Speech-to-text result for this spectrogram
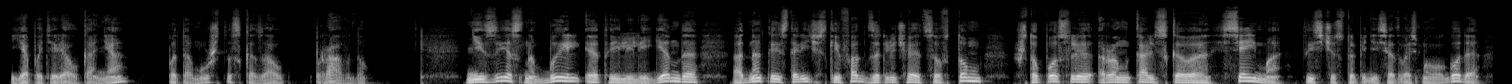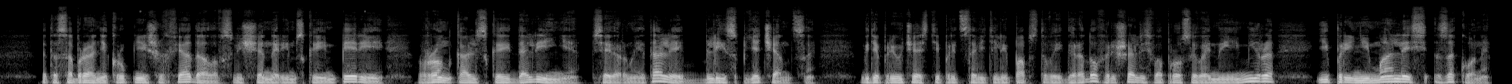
«Я потерял коня, потому что сказал правду». Неизвестно, быль это или легенда, однако исторический факт заключается в том, что после Ронкальского сейма 1158 года это собрание крупнейших феодалов Священной Римской империи в Ронкальской долине в Северной Италии, близ Пьяченцы, где при участии представителей папства и городов решались вопросы войны и мира и принимались законы.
